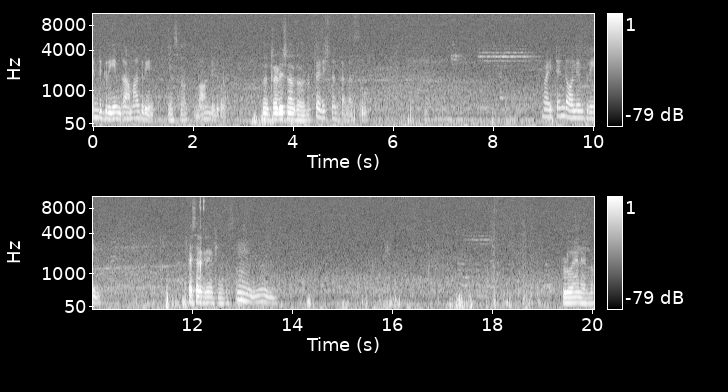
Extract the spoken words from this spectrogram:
and green Rama green. బాగుంది ఇది కూడా. Traditional colour. Traditional colours. White and olive green పెసర్ గ్రీన్ వస్తుంది. బ్లూ అండ్ ఎల్లో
